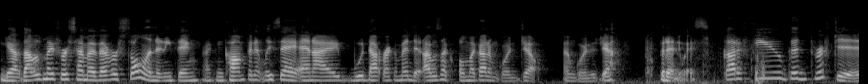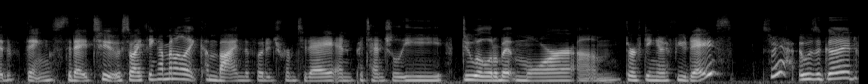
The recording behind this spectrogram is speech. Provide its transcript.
yeah, that was my first time I've ever stolen anything. I can confidently say, and I would not recommend it. I was like, oh my god, I'm going to jail. I'm going to jail. But anyways, got a few good thrifted things today too. So I think I'm gonna like combine the footage from today and potentially do a little bit more um, thrifting in a few days. so yeah, it was a good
